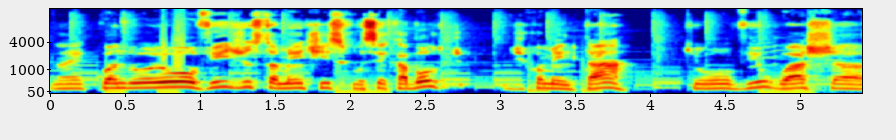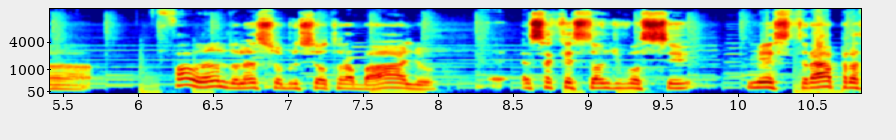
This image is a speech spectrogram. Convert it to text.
né? Quando eu ouvi justamente isso que você acabou de comentar, que eu ouvi o Guaxa falando, né, sobre o seu trabalho, essa questão de você mestrar para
